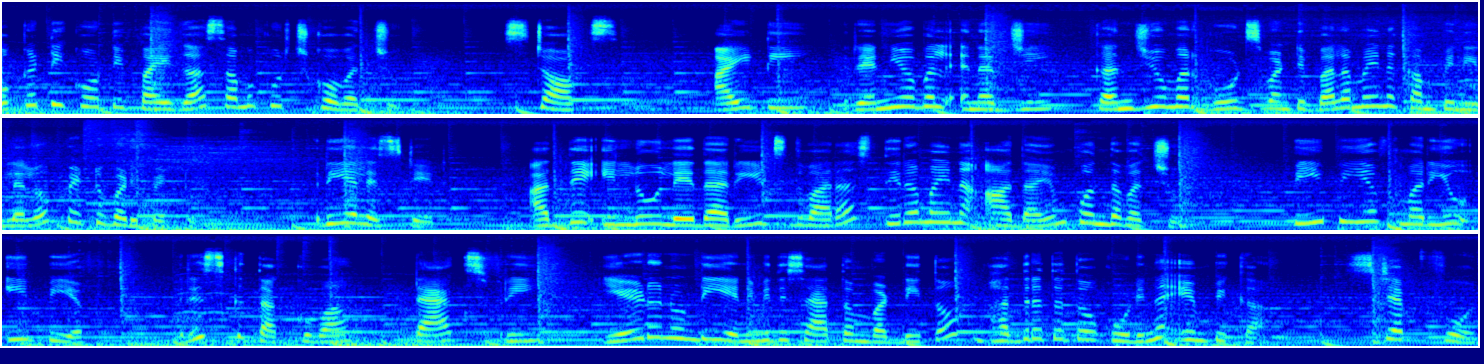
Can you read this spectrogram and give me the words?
ఒకటి కోటి పైగా సమకూర్చుకోవచ్చు. Stocks IT renewable energy consumer goods వంటి బలమైన కంపెనీలలో పెట్టుబడి పెట్టు. రియల్ ఎస్టేట్ అద్దె ఇల్లు లేదా రీట్స్ ద్వారా స్థిరమైన ఆదాయం పొందవచ్చు. పీపీఎఫ్ మరియు ఈపీఎఫ్ రిస్క్ తక్కువ ట్యాక్స్ ఫ్రీ ఏడు నుండి ఎనిమిది శాతం వడ్డీతో భద్రతతో కూడిన ఎంపిక. స్టెప్ ఫోర్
